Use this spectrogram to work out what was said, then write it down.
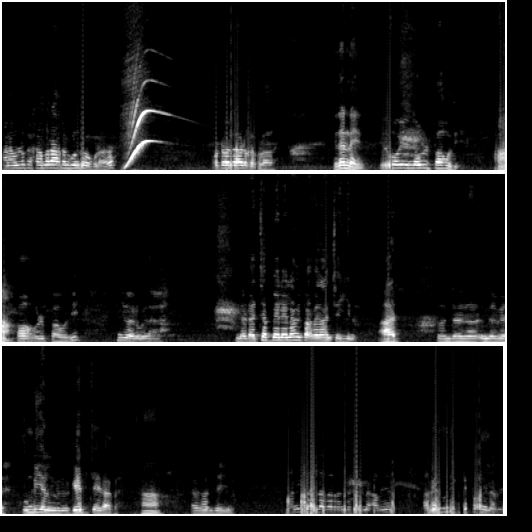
ஆனா உள்ளுக்க கமராக்கள் கொண்டு போகக்கூடாது? போட்டோ எல்லாம் எடுக்கக்கூடாது? இது என்ன இது இது கோயில் இந்த உள்பகுதி ஆ ஓ உள்பகுதி இங்கே வருவது இந்த டச்சப் வேலையெல்லாம் இப்போ அவை தான் செய்யணும் ஆர் இந்த இந்த வே- உண்டியல் கேட்டு செய்கிறாங்க ஆ அதுதான் செய்யணும் மணி நல்லவர் ரெண்டு சொன்ன அவைய அவைய வந்து கிட்ட பண்ணினாங்க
